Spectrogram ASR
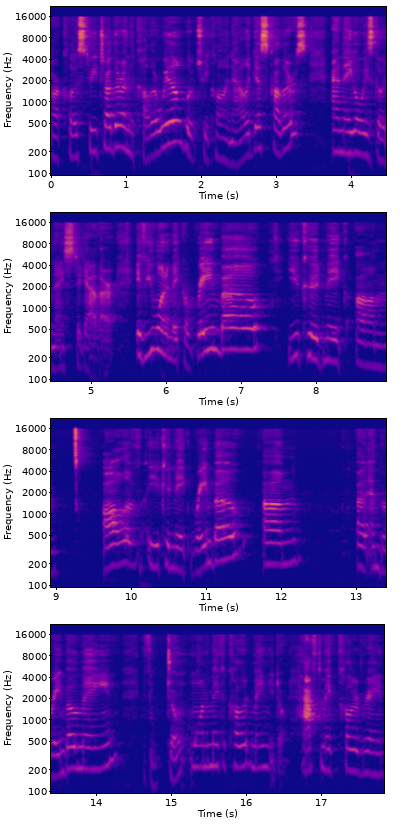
are close to each other on the color wheel, which we call analogous colors, and they always go nice together. If you want to make a rainbow, you could make um, all of, you can make rainbow, um, a, a rainbow mane. If you don't want to make a colored mane, you don't have to make a colored mane.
